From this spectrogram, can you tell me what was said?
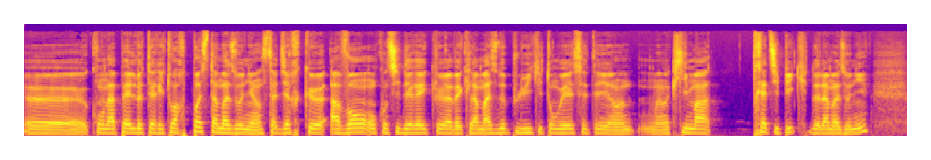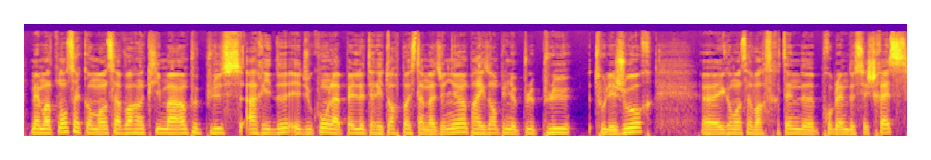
qu'on appelle le territoire post-amazonien. C'est-à-dire qu'avant, on considérait qu'avec la masse de pluie qui tombait, c'était un, un climat très typique de l'Amazonie. Mais maintenant, ça commence à avoir un climat un peu plus aride et du coup, on l'appelle le territoire post-amazonien. Par exemple, il ne pleut plus tous les jours. Euh, il commence à avoir certains problèmes de sécheresse,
